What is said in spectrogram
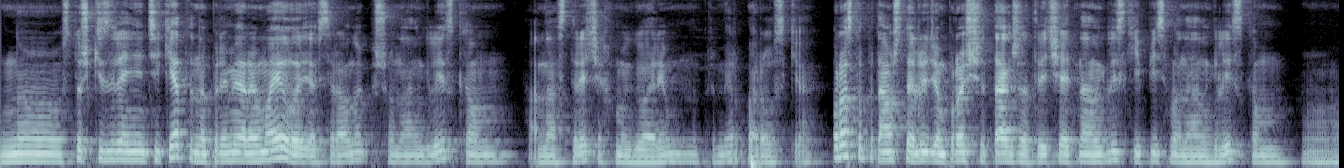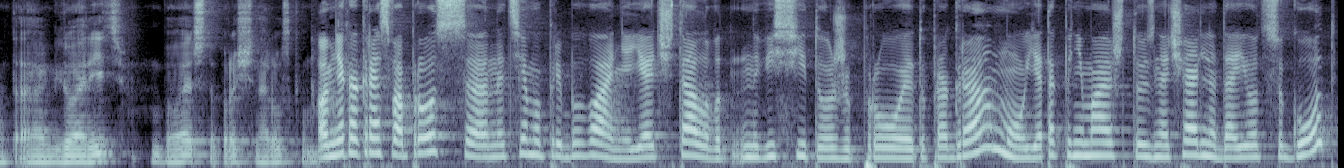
Но с точки зрения этикета, например, имейла я все равно пишу на английском, а на встречах мы говорим, например, по-русски. Просто потому что людям проще также отвечать на английские письма на английском, вот, а говорить бывает, что проще на русском. А у меня как раз вопрос э, на тему пребывания. Я читала вот на VC тоже про эту программу. Я так понимаю, что изначально дается год,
